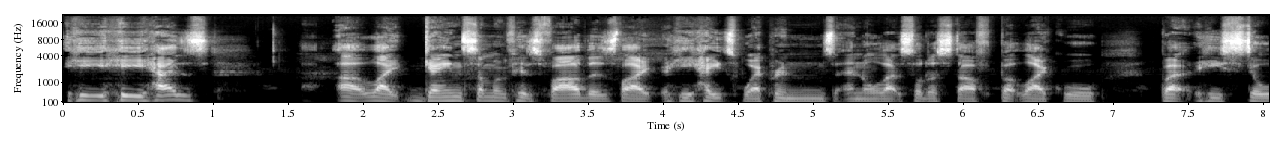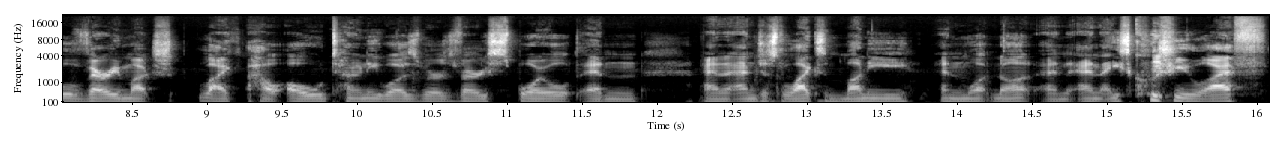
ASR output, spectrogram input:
he he has uh, like gain some of his father's like he hates weapons and all that sort of stuff, but like will but he's still very much like how old Tony was, where he's very spoiled and and and just likes money and whatnot, and and his cushy life.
